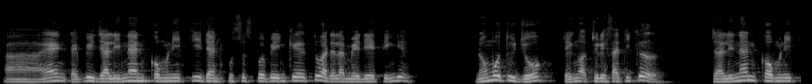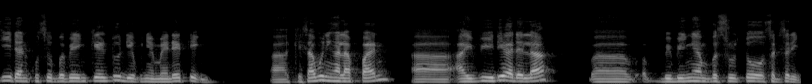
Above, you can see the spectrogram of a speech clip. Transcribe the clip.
Ah, kan? Tapi jalinan komuniti dan khusus berbengkel tu adalah mediating dia. Nombor tujuh, tengok tulis artikel. Jalinan komuniti dan khusus berbengkel tu dia punya mediating. Uh, okay, sama dengan 8, uh, IV dia adalah uh, bimbingan berstruktur, sorry, sorry,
